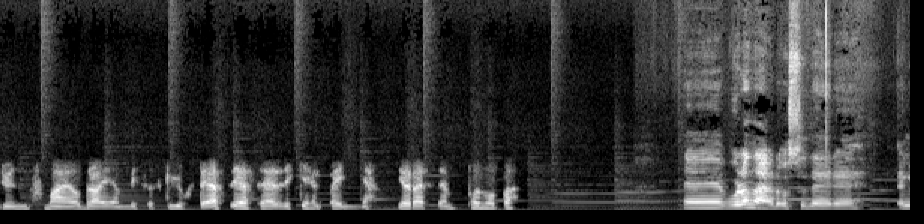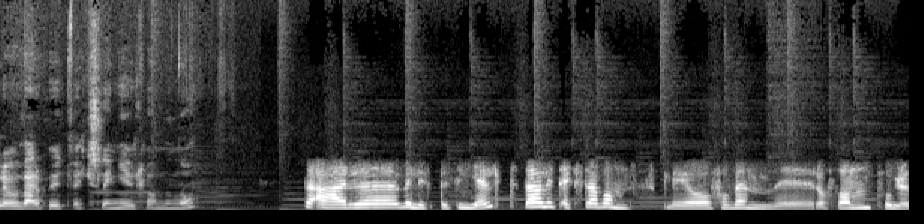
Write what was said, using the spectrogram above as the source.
grunn for meg å dra hjem hvis jeg skulle gjort det. Jeg ser ikke helt poenget i å reise hjem, på en måte. Eh, hvordan er det å studere eller å være på utveksling i utlandet nå? Det er uh, veldig spesielt. Det er litt ekstra vanskelig å få venner og sånn pga.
